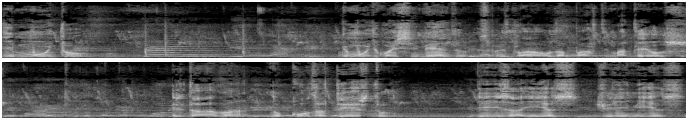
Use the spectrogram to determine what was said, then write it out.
de muito de muito conhecimento espiritual da parte de Mateus, ele estava no contratexto de Isaías, Jeremias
